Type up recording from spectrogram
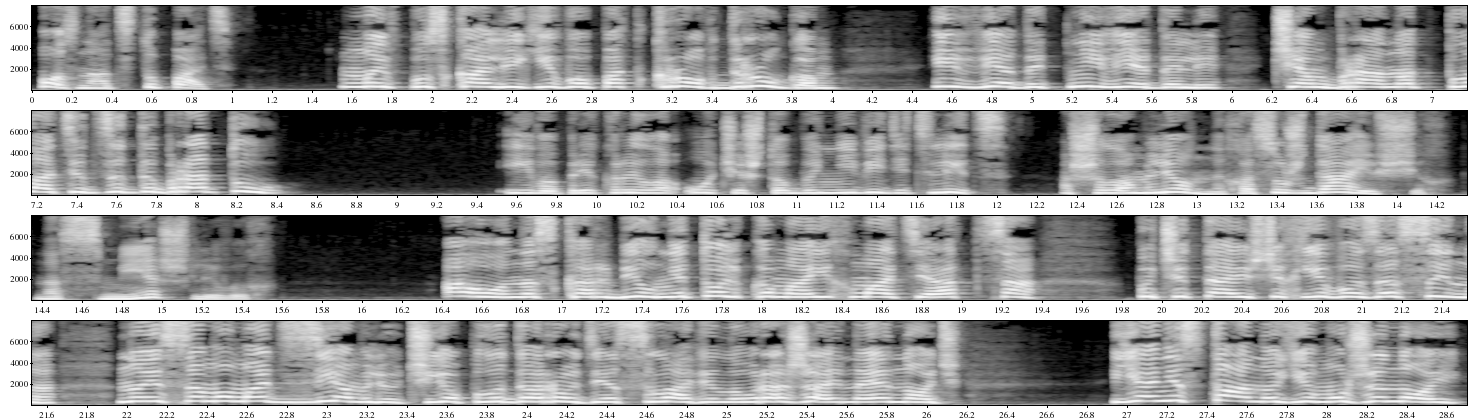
Поздно отступать. Мы впускали его под кров другом и ведать не ведали, чем Бран отплатит за доброту. Ива прикрыла очи, чтобы не видеть лиц, ошеломленных, осуждающих, насмешливых. А он оскорбил не только моих мать и отца, почитающих его за сына, но и саму мать-землю, чье плодородие славила урожайная ночь. Я не стану ему женой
